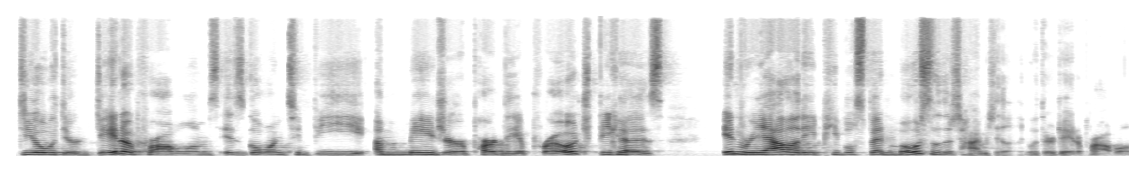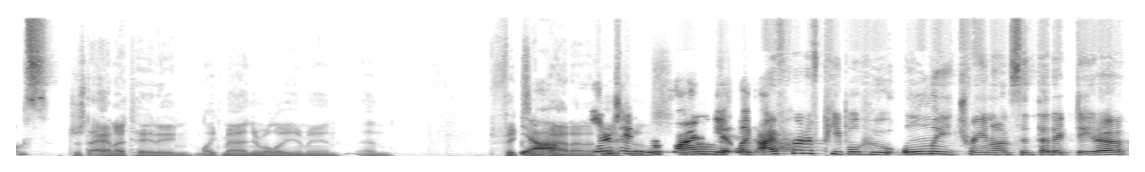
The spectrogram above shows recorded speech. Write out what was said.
deal with your data problems is going to be a major part of the approach because in reality people spend most of the time dealing with their data problems just annotating like manually you mean and fixing yeah. that annotating refining it like i've heard of people who only train on synthetic data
